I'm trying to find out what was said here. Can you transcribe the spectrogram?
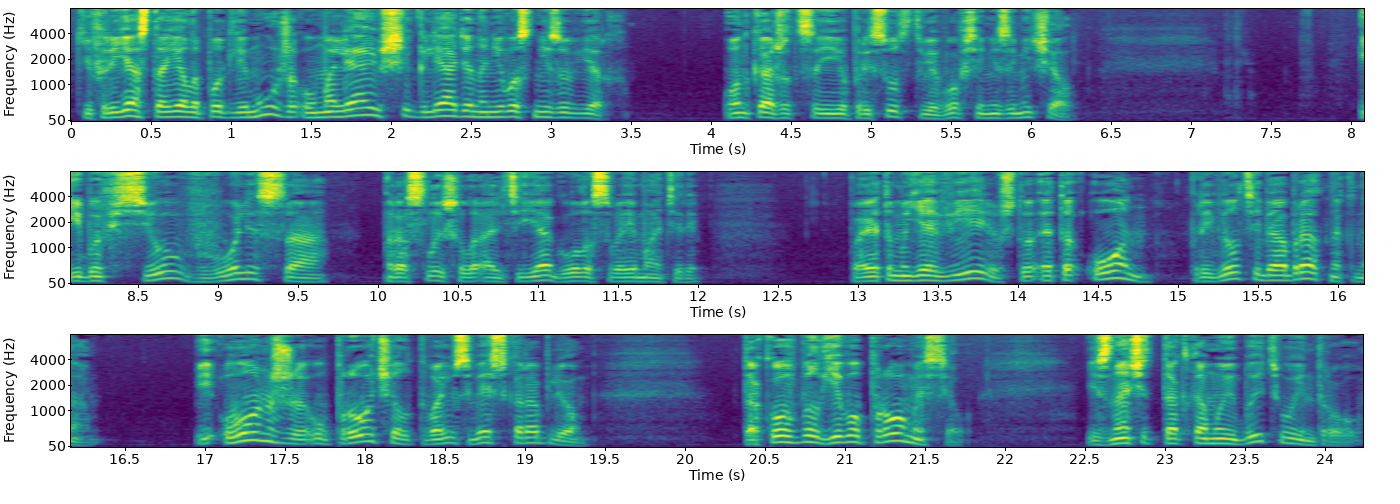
Кифрия стояла подле мужа, умоляюще глядя на него снизу вверх. Он, кажется, ее присутствие вовсе не замечал. «Ибо все в воле Са», — расслышала Альтия голос своей матери. «Поэтому я верю, что это он привел тебя обратно к нам, и он же упрочил твою связь с кораблем. Таков был его промысел, и значит, так тому и быть, Уинтроу.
